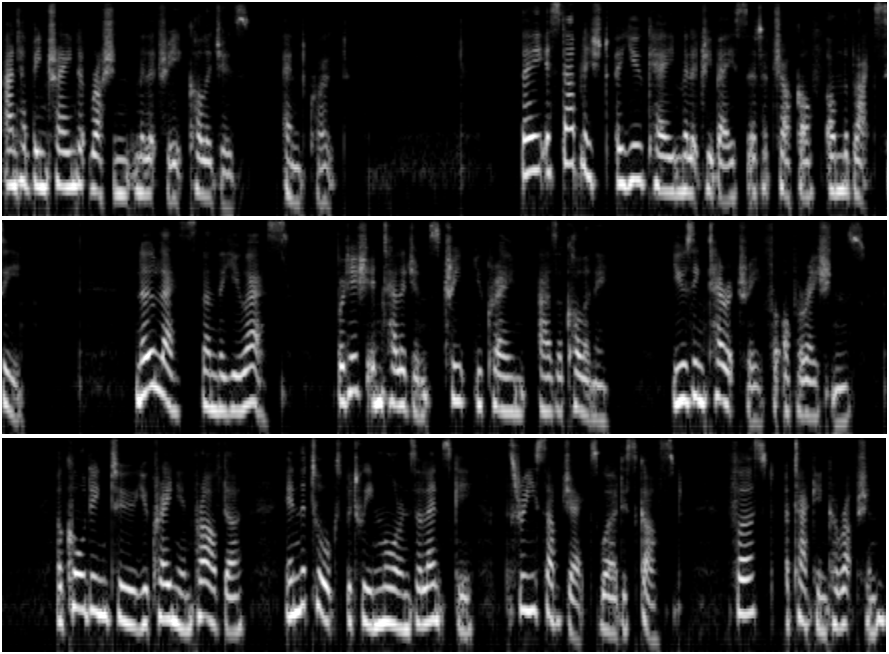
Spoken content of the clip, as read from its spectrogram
and had been trained at Russian military colleges. They established a UK military base at Ochakov on the Black Sea. No less than the US, British intelligence treat Ukraine as a colony, using territory for operations. According to Ukrainian Pravda, in the talks between Moore and Zelensky, three subjects were discussed. First, attacking corruption,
